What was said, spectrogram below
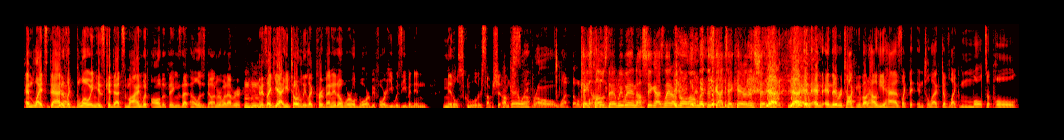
and Light's dad is like blowing his cadet's mind with all the things that L has done or whatever Mhm. and it's like yeah he totally like prevented a world war before he was even in middle school or some shit I'm Okay, just well. like bro what the Case fuck? closed. Then we win. I'll see you guys later. I'm going home. Let this guy take care of this shit. yeah yeah and and and they were talking about how he has like the intellect of like multiple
